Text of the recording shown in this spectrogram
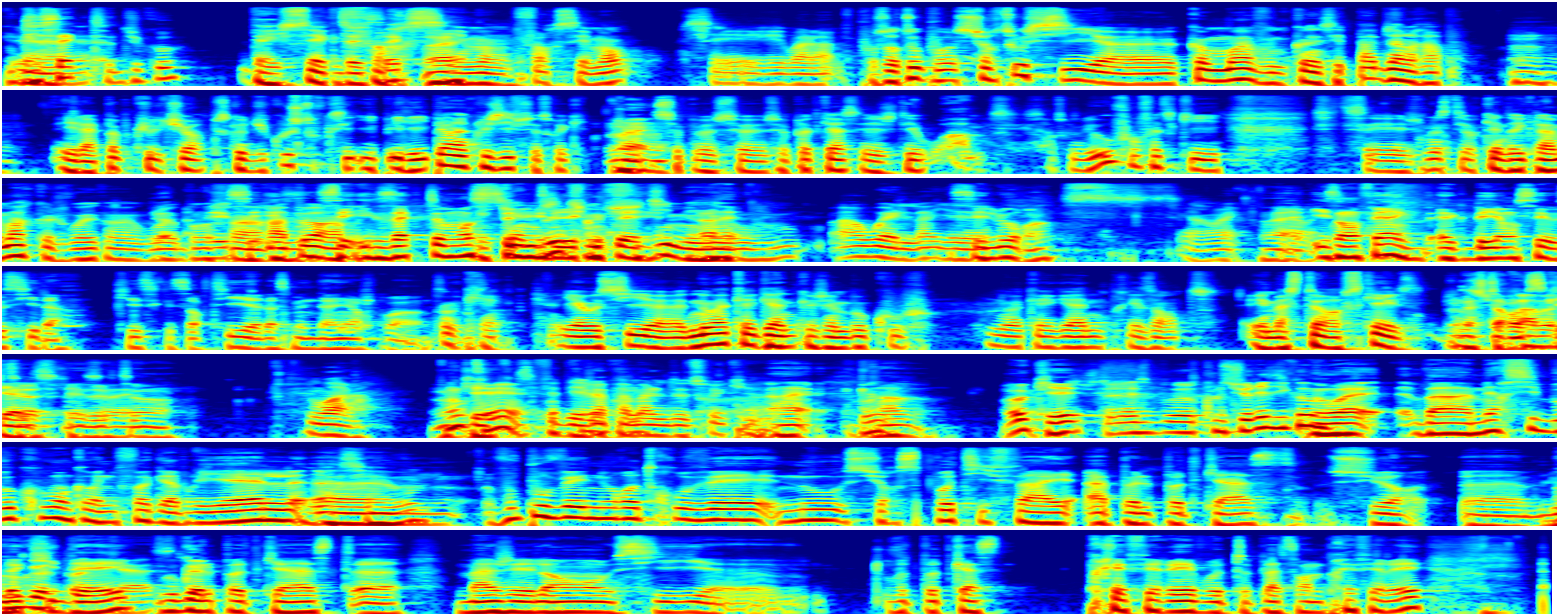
Dissect du coup? Dissect, Dissect, forcément, forcément. C'est voilà, pour surtout pour surtout si euh, comme moi vous ne connaissez pas bien le rap Mm. et la pop culture, parce que du coup je trouve que c'est il est hyper inclusif ce truc, Ouais. ce, ce, ce podcast et j'étais waouh, mais c'est c'est un truc de ouf en fait ce qui, c'est- c'est, je me c'était sur Kendrick Lamar que je voyais quand même, ouais bon c'est un rappeur, C'est exactement celui que j'ai Kendrick je me suis écouté. dit mais Ouais. ah ouais là il y a, C'est lourd. Hein. c'est un ouais, ouais. Ils en ont fait avec, avec Beyoncé aussi là, qui est, qui est sorti euh, la semaine dernière je crois. Ok. Il y a aussi euh, Noah Kagan que j'aime beaucoup. Noah Kagan présente et Master of Scales. Master of Ah, Scales, exactement. Voilà, Ok. Ok. ça fait déjà pas mal de trucs. Ouais, grave. Ok. Je te laisse euh, clôturer, Dico. Ouais, bah merci beaucoup encore une fois Gabriel. Merci à vous. vous pouvez nous retrouver nous sur Spotify, Apple Podcast, sur euh, Lucky Day, Podcast. Google Podcast, euh, Magellan aussi, euh, votre podcast préféré, votre plateforme préférée.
